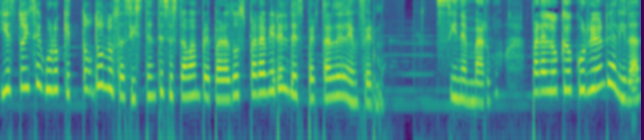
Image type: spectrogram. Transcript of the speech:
y estoy seguro que todos los asistentes estaban preparados para ver el despertar del enfermo. Sin embargo, para lo que ocurrió en realidad,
